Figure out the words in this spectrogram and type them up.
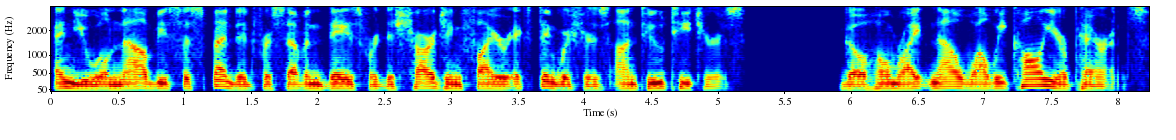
And you will now be suspended for seven days for discharging fire extinguishers on two teachers. Go home right now while we call your parents.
